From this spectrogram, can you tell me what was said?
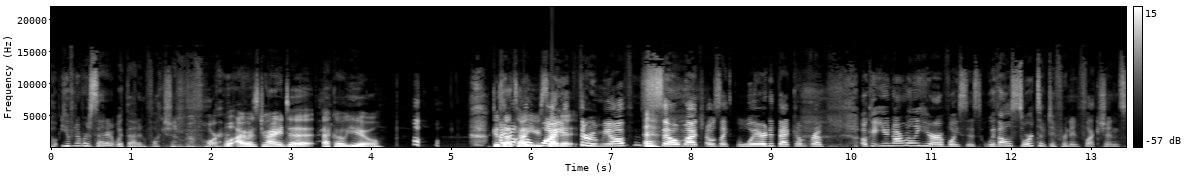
Oh, you've never said it with that inflection before. Well, I was trying to echo you because that's how you why said it. threw me off so much. I was like, where did that come from? Okay, you normally hear our voices with all sorts of different inflections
